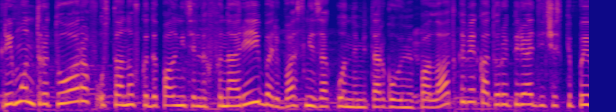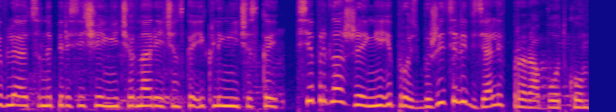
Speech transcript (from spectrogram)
Ремонт тротуаров, установка дополнительных фонарей, борьба с незаконными торговыми палатками, которые периодически появляются на пересечении Чернореченской и Клинической. Все предложения и просьбы жителей взяли в проработку.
